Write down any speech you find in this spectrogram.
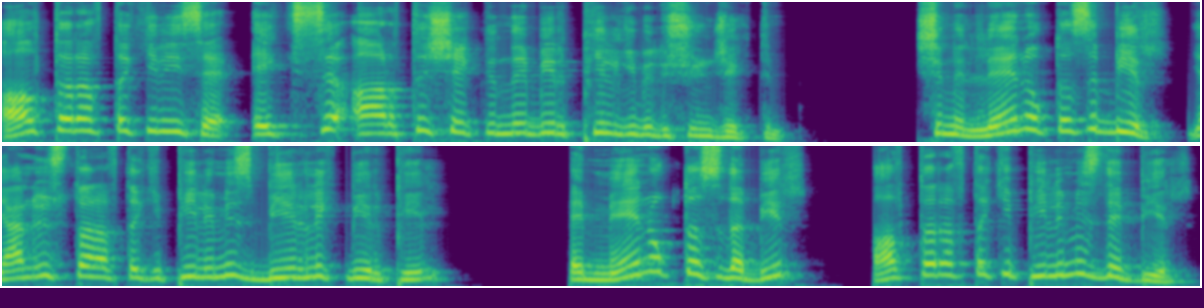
alt taraftakini ise eksi artı şeklinde bir pil gibi düşünecektim. Şimdi L noktası 1. Yani üst taraftaki pilimiz birlik bir pil. E M noktası da 1. Alt taraftaki pilimiz de 1.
